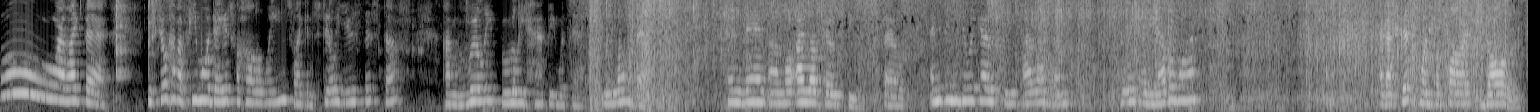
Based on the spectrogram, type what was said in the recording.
Oh, I like that. We still have a few more days for Halloween, so I can still use this stuff. I'm really, really happy with that. Love that. And then, um, well, I love ghosties. So anything to do with ghosties, I love them. Here's another one. I got this one for $5.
